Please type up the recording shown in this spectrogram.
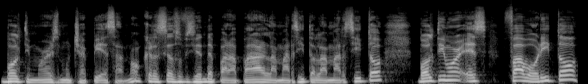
Baltimore es mucha pieza, ¿no? ¿Crees que sea suficiente para parar a Lamarcito? Lamarcito, Baltimore es favorito,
